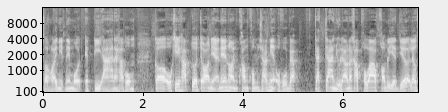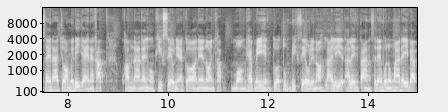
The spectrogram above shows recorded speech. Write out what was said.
1200 นิตในโหมด HDR นะครับผม ก็โอเคครับ ตัวจอเนี่ยแน่นอนความคมชัดเนี่ยโอ้โหแบบจัดจ้านอยู่แล้วนะครับ เพราะว่าความละเอียดเยอะแล้วไซส์หน้าจอไม่ได้ใหญ่นะครับ ความหนาแน่นของพิกเซลเนี่ยก็แน่นอนครับ มองแทบไม่เห็นตัวตุ่มพิกเซลเลยเนาะรายละเอียดอะไรต่างแสดงผลออกมาได้แบบ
